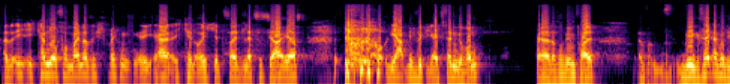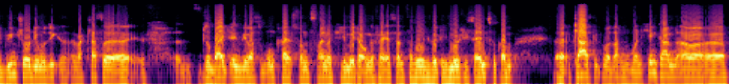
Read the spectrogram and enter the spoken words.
also ich, ich, kann nur von meiner Sicht sprechen. Äh, ich kenne euch jetzt seit letztes Jahr erst und ihr habt mich wirklich als Fan gewonnen. Äh, das auf jeden Fall. Äh, mir gefällt einfach die Bühnenshow, die Musik ist einfach klasse. Äh, sobald irgendwie was im Umkreis von 200 Kilometer ungefähr ist, dann versuche ich wirklich möglichst dahin zu kommen. klar, es gibt immer Sachen, wo man nicht hin kann, aber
